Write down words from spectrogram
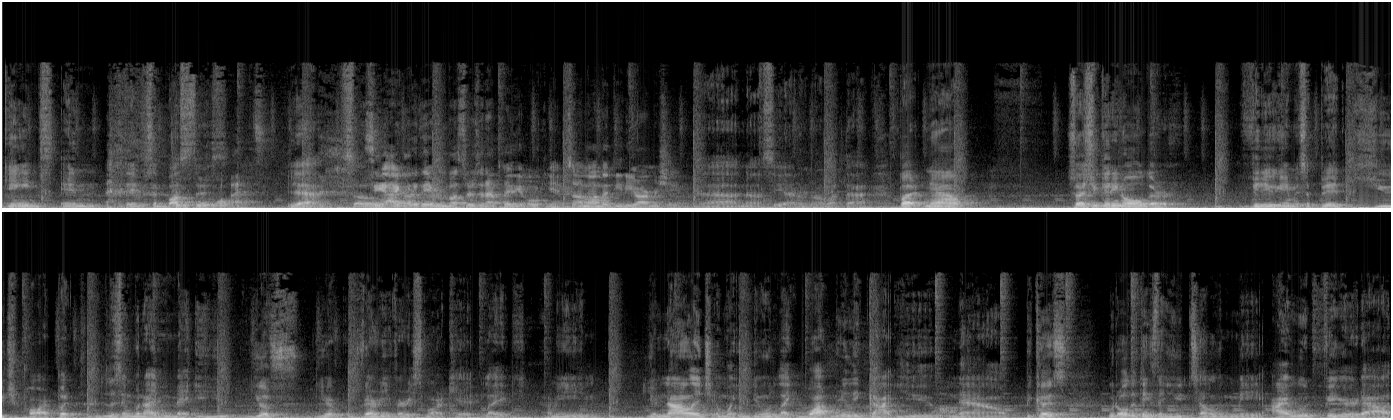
games in Dave's and Buster's. What? Yeah, so. See, I go to Dave and Buster's and I play the old game, so I'm on the DDR machine. Ah, no, see, I don't know about that. But now, so as you're getting older, video game is a big, huge part. But listen, when I met you, you you're you're very, very smart kid. Like, I mean, your knowledge and what you're doing. Like, what really got you now? Because with all the things that you're telling me, I would figure it out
